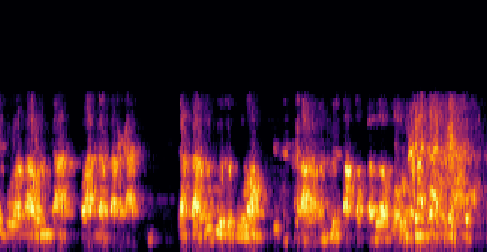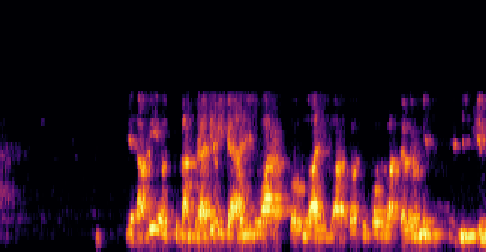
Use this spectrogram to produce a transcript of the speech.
sepuluh tahun kan kelas daftar kasih daftar tunggu sepuluh tahun. Itu takut kalau ya tapi bukan berarti tidak ahli suara untuk ahli suara cukup lewat jalur miskin.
